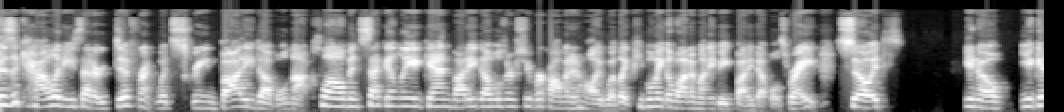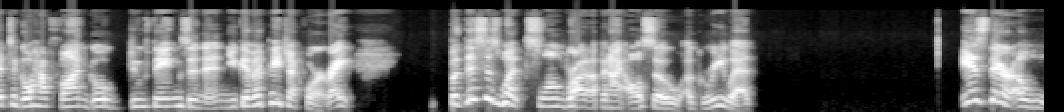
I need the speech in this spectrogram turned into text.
physicalities that are different would scream body double, not clone. And secondly, again, body doubles are super common in Hollywood. Like people make a lot of money being body doubles, right? So it's, you know, you get to go have fun, go do things, and then you give a paycheck for it, right? But this is what Sloan brought up, and I also agree with. Is there a,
